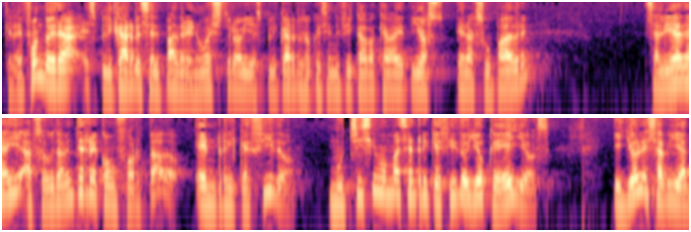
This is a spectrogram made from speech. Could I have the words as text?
que en el fondo era explicarles el Padre Nuestro y explicarles lo que significaba que Dios era su Padre, salía de ahí absolutamente reconfortado, enriquecido, muchísimo más enriquecido yo que ellos. Y yo les había,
